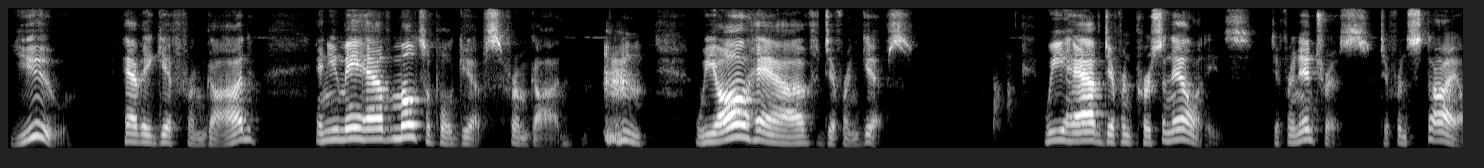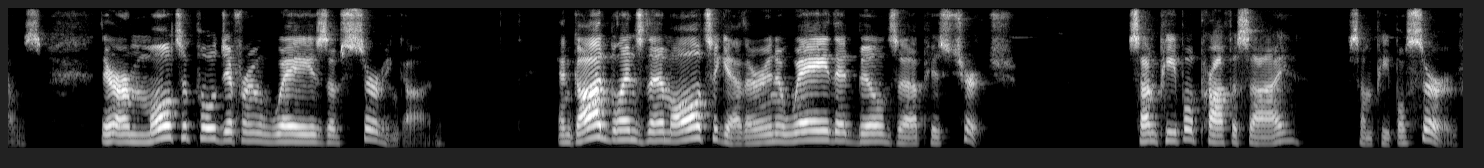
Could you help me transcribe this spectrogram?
You have a gift from God, and you may have multiple gifts from God. we all have different gifts. We have different personalities, different interests, different styles, there are multiple different ways of serving God. And God blends them all together in a way that builds up his church. Some people prophesy, some people serve.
